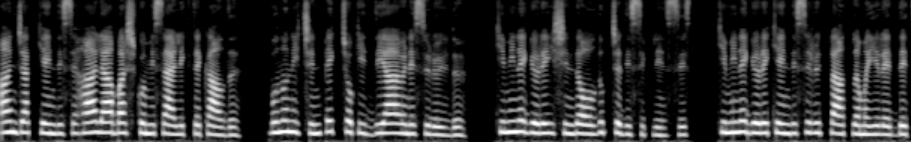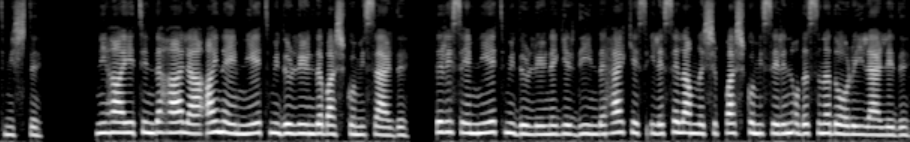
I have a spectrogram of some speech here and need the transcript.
Ancak kendisi hala başkomiserlikte kaldı. Bunun için pek çok iddia öne sürüldü. Kimine göre işinde oldukça disiplinsiz, kimine göre kendisi rütbe atlamayı reddetmişti. Nihayetinde hala aynı emniyet müdürlüğünde başkomiserdi. Iris Emniyet Müdürlüğü'ne girdiğinde herkes ile selamlaşıp başkomiserin odasına doğru ilerledi.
